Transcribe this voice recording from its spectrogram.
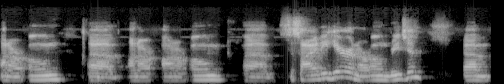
on our own, uh, on our on our own uh, society here in our own region. Um,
